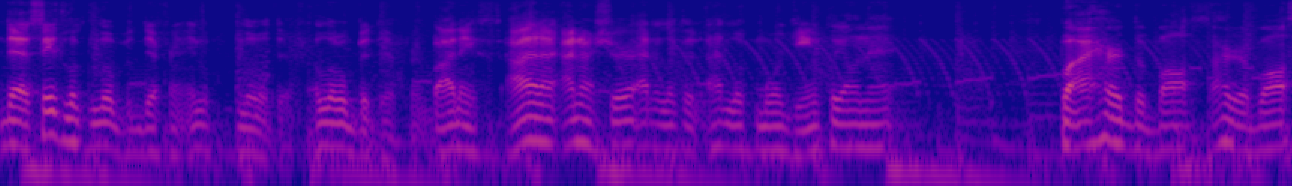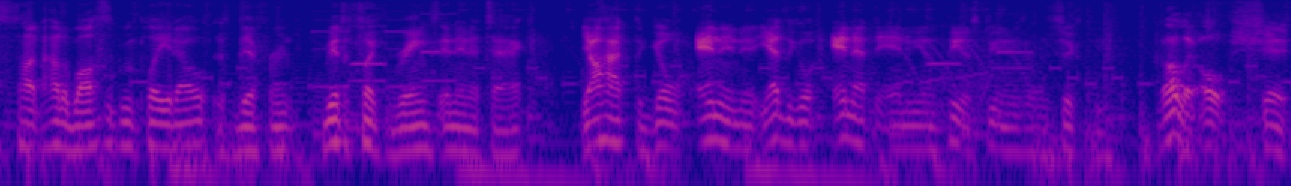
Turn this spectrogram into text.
That stage looked a little bit different. It looked a little different, a little bit different. But I think I, I'm not sure. I had to look. At, I look more gameplay on that. But I heard the boss. I heard the boss how, how the boss has been played out is different. We have to collect rings and then attack. Y'all have to go in in it. You have to go in at the enemy on PS3 and 60. I was like, oh shit.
